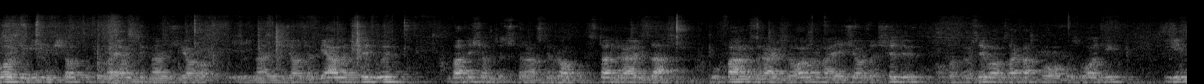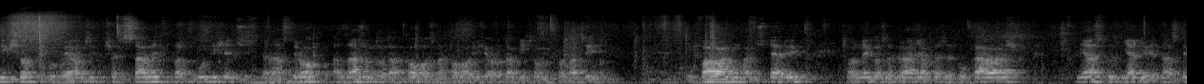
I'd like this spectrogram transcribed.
łodzi i innych środków pływających na na jeziorze Białe Szydły 2014 roku. Stan realizacji. Uchwałę zrealizowano na jeziorze Szydły obowiązywał zakaz połowu z łodzi i innych środków pływających przez cały 2014 rok, a zarząd dodatkowo oznakował jezioro tablicą informacyjną. Uchwała nr 4 walnego zebrania PZW Kałaś w miastu z dnia 19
